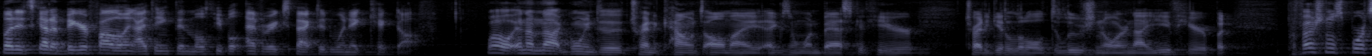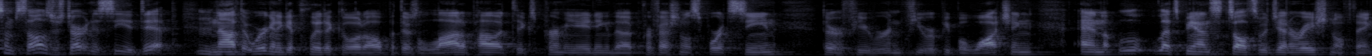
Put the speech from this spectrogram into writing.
but it's got a bigger following, I think, than most people ever expected when it kicked off. Well, and I'm not going to try to count all my eggs in one basket here, try to get a little delusional or naive here, but professional sports themselves are starting to see a dip. Not that we're going to get political at all, but there's a lot of politics permeating the professional sports scene. There are fewer and fewer people watching, and l- let's be honest, it's also a generational thing.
